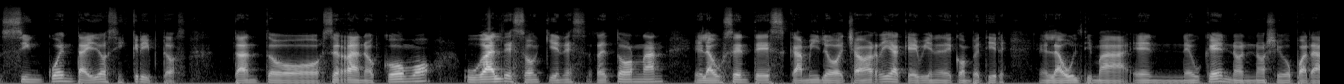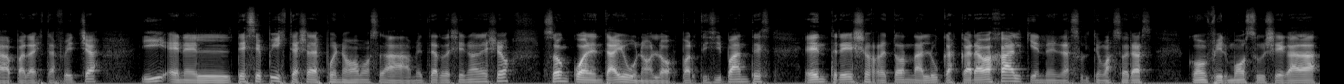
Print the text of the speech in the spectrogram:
52 inscriptos. Tanto Serrano como Ugalde son quienes retornan. El ausente es Camilo Chavarría, que viene de competir en la última en Neuquén, no, no llegó para, para esta fecha. Y en el TC Pista, ya después nos vamos a meter de lleno en ello, son 41 los participantes. Entre ellos retorna Lucas Carabajal, quien en las últimas horas confirmó su llegada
